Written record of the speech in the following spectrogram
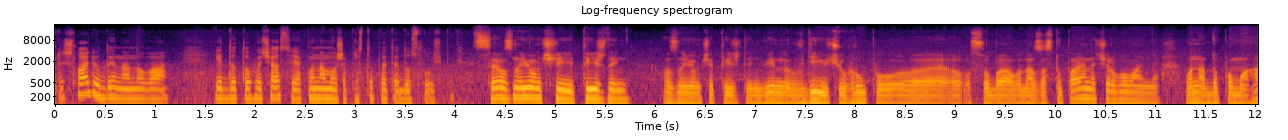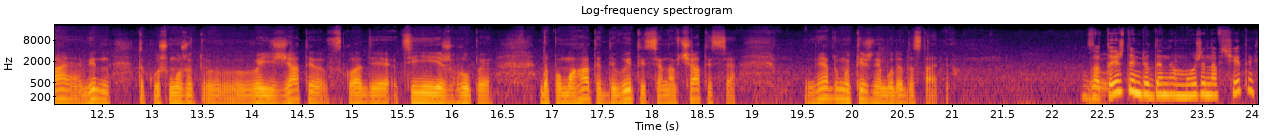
прийшла людина нова, і до того часу, як вона може приступити до служби? Це ознайомчий тиждень. Ознайомчий тиждень. Він в діючу групу е, особа вона заступає на чергування, вона допомагає. Він також може е, виїжджати в складі цієї ж групи, допомагати, дивитися, навчатися. Я думаю, тижня буде достатньо. За тиждень людина може навчитись?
